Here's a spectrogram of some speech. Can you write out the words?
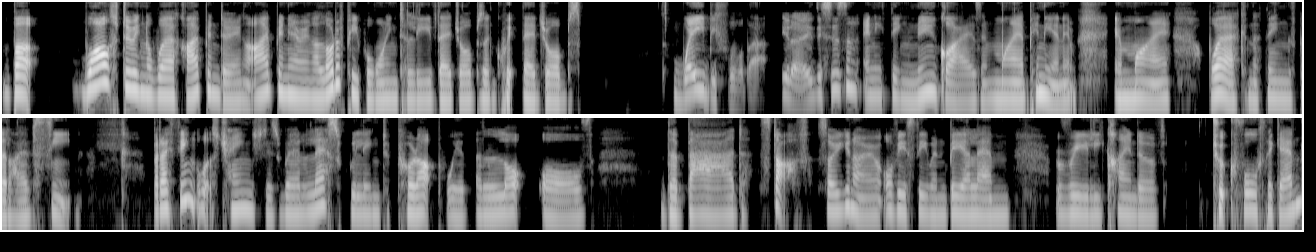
but whilst doing the work I've been doing, I've been hearing a lot of people wanting to leave their jobs and quit their jobs way before that. You know, this isn't anything new, guys, in my opinion, in, in my work and the things that I've seen. But I think what's changed is we're less willing to put up with a lot of the bad stuff. So, you know, obviously when BLM really kind of took forth again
